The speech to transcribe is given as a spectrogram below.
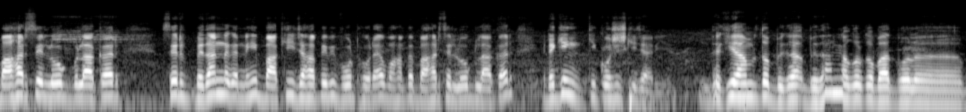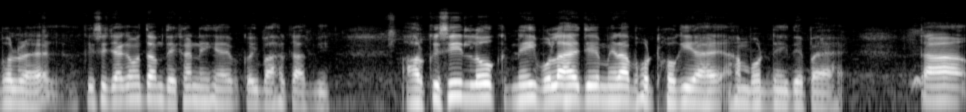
बाहर से लोग बुलाकर सिर्फ़ विधाननगर नहीं, बाकी जहाँ पे भी वोट हो रहा है, वहाँ पे बाहर से लोग लाकर रेगिंग की कोशिश की जा रही है। देखिए, हम तो बिगा- विधाननगर को बात बोल बोल रहे हैं। किसी जगह में तो हम देखा नहीं है कोई बाहर का आदमी। और किसी लोग ने ही बोला है जे, मेरा वोट हो गया है, हम वोट नहीं दे पाया है। ता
